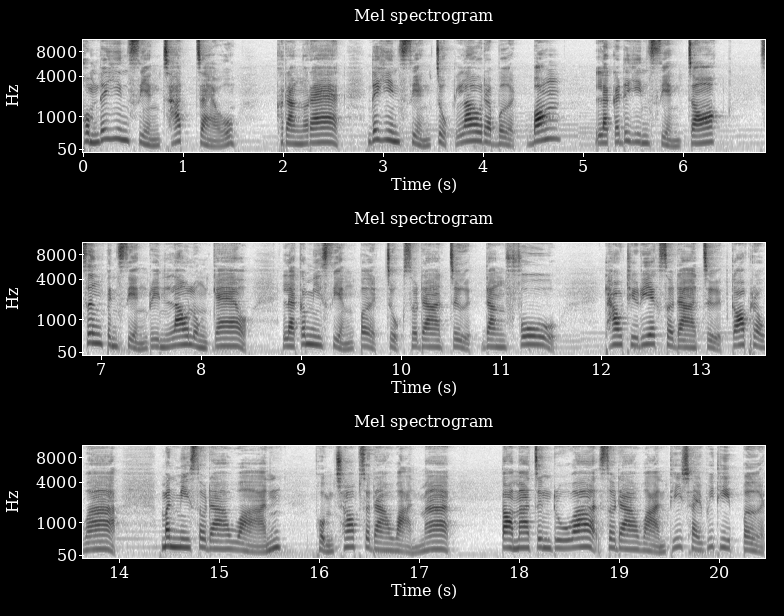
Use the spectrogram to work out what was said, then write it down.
ผมได้ยินเสียงชัดแจ๋ว ครั้งแรกได้ยินเสียงจุกเหล้าระเบิดบ้อง แล้วก็ได้ยินเสียงจอก ซึ่งเป็นเสียงรินเหล้าลงแก้ว แล้วก็มีเสียงเปิดจุกโซดาจืดดังฟู่ เท่าที่เรียกโซดาจืดก็เพราะว่า มันมีโซดาหวาน ผมชอบโซดาหวานมาก ต่อมาจึงรู้ว่าโซดาหวานที่ใช้วิธีเปิด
